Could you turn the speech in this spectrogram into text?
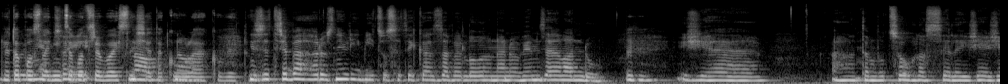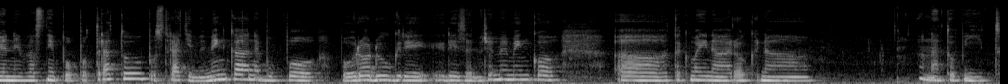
je to poslední, co potřebuješ slyšet, no, takovouhle no. jako větu. Mně se třeba hrozně líbí, co se týká zavedlo na Novém Zélandu, mm-hmm. že tam odsouhlasili, že ženy vlastně po potratu, po ztrátě miminka nebo po porodu, kdy, kdy zemře miminko, tak mají nárok na, na to být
